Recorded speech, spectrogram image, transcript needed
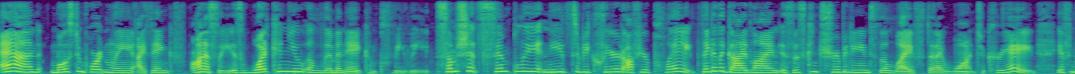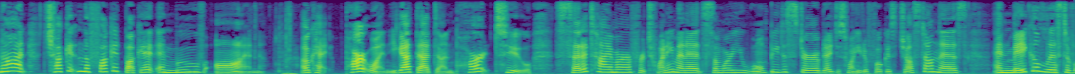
And most importantly, I think, honestly, is what can you eliminate completely? Some shit simply needs to be cleared off your plate. Think of the guideline is this contributing to the life that I want to create? If not, chuck it in the fuck it bucket and move on. Okay, Part one, you got that done. Part two, set a timer for 20 minutes somewhere you won't be disturbed. I just want you to focus just on this and make a list of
